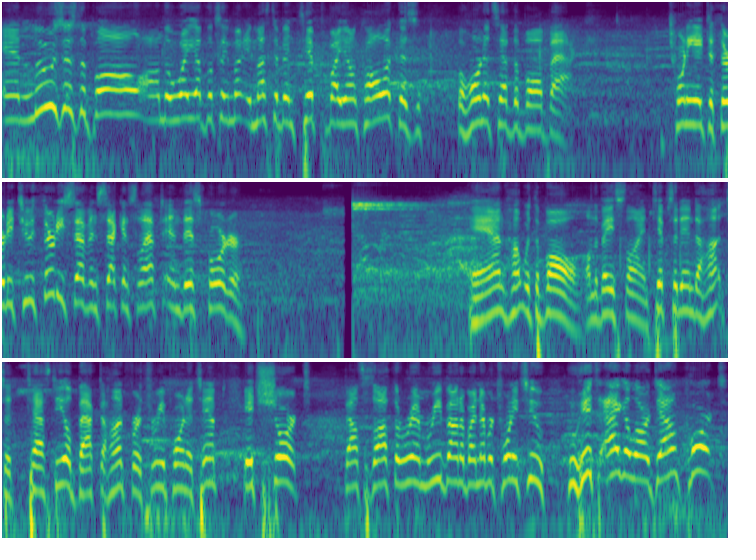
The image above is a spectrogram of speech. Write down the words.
and loses the ball on the way up. Looks like it must have been tipped by Yoncalla because the Hornets have the ball back. 28 to 32, 37 seconds left in this quarter. And Hunt with the ball on the baseline. Tips it into Hunt to Castile. Back to Hunt for a three point attempt. It's short. Bounces off the rim. Rebounded by number 22, who hits Aguilar down court.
